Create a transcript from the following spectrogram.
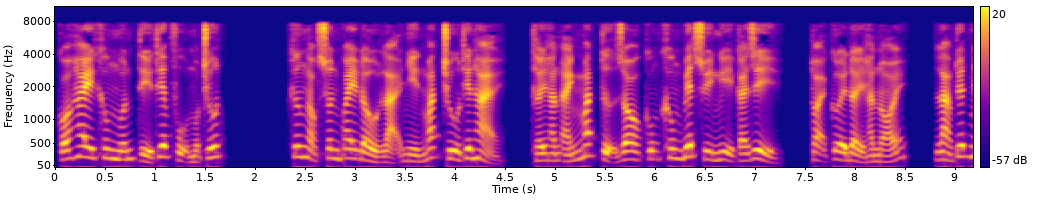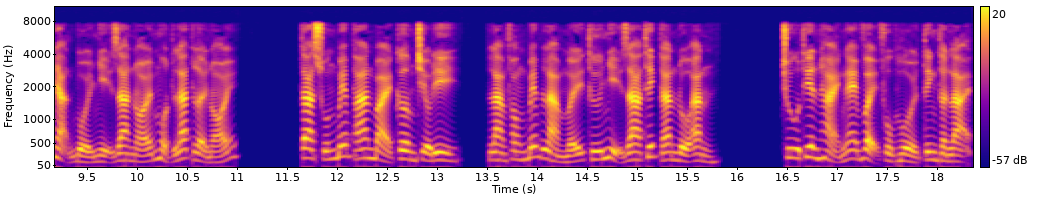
có hay không muốn tỷ thiếp phụ một chút. Khương Ngọc Xuân quay đầu lại nhìn mắt Chu Thiên Hải, thấy hắn ánh mắt tự do cũng không biết suy nghĩ cái gì, toại cười đẩy hắn nói, làm tuyết nhạn bồi nhị ra nói một lát lời nói. Ta xuống bếp ăn bài cơm chiều đi, làm phòng bếp làm mấy thứ nhị ra thích ăn đồ ăn. Chu Thiên Hải nghe vậy phục hồi tinh thần lại,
